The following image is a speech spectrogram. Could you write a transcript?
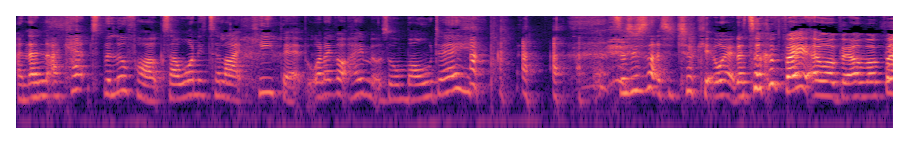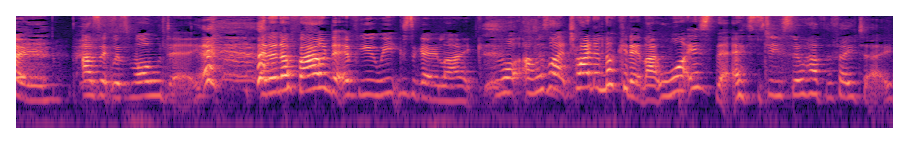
And then I kept the love heart because I wanted to like keep it, but when I got home, it was all mouldy. so I just had to chuck it away. And I took a photo of it on my phone as it was mouldy. and then I found it a few weeks ago. Like, what? I was like trying to look at it, like, what is this? Do you still have the photo?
